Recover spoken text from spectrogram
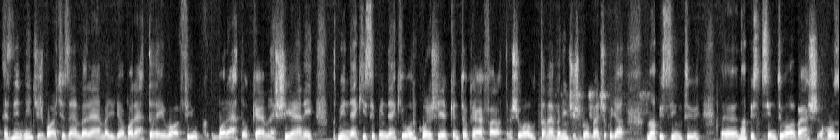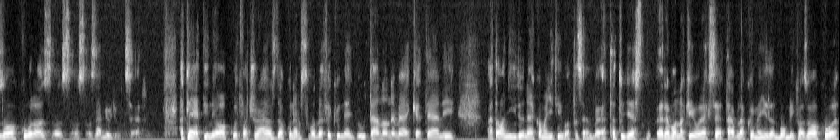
Ez nincs is baj, hogy az ember elmegy ugye a barátaival, fiúk, barátok elmennek sielni, ott mindenki iszik, mindenki orkol, és egyébként tökre elfáradtam, és jól aludtam, ebben nincs is probléma, csak ugye a napi szintű, napi szintű alváshoz az alkohol az, az, az, az nem jó gyógyszer. Hát lehet inni alkoholt vacsorához, de akkor nem szabad lefeküdni egybe utána, hanem el kell telni hát annyi időnek, amennyit ívott az ember. Tehát ugye ezt, erre vannak jó Excel táblák, hogy mennyire bomlik az alkohol,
